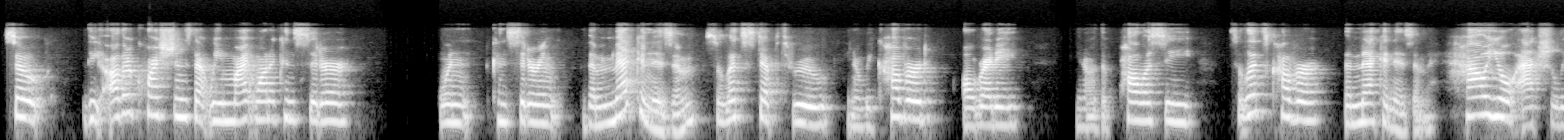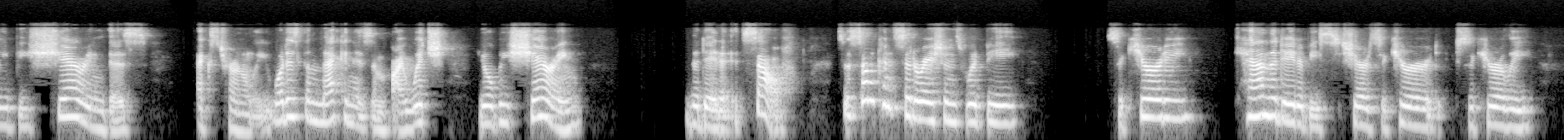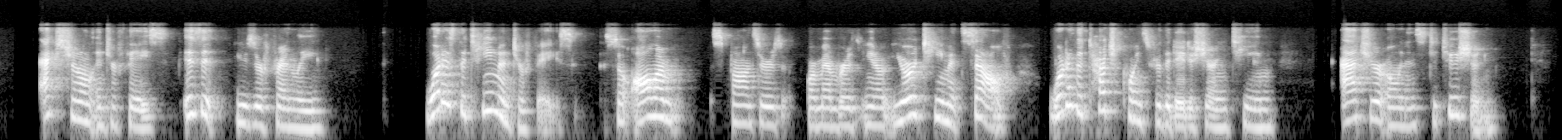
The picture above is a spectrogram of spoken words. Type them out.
So the other questions that we might want to consider when considering the mechanism, so let's step through, you know, we covered already, you know, the policy, so let's cover the mechanism, how you'll actually be sharing this externally. What is the mechanism by which you'll be sharing the data itself? So some considerations would be security. Can the data be shared secured, securely? External interface, is it user-friendly? What is the team interface? So all our sponsors or members, you know, your team itself, what are the touch points for the data sharing team at your own institution?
